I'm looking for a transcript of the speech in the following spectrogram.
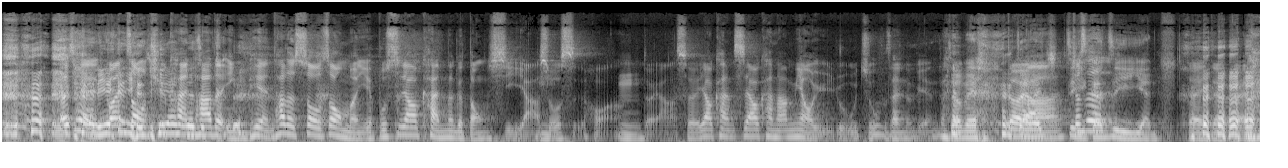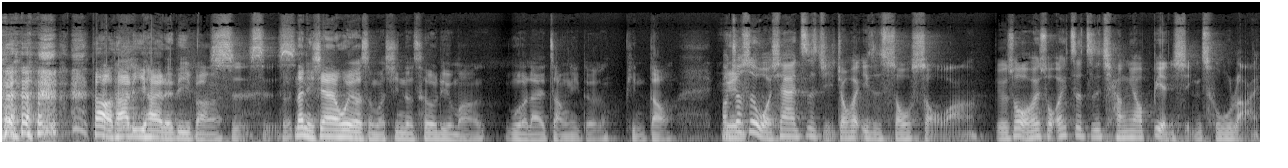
而且观众。去看他的影片，他的受众们也不是要看那个东西呀、啊。说实话，嗯，对啊，所以要看是要看他妙语如珠在那边，这边 对啊，自己跟自己演，对对对，他有他厉害的地方。是是是，那你现在会有什么新的策略吗？如果来找你的频道？哦，就是我现在自己就会一直收手啊。比如说，我会说，哎、欸，这支枪要变形出来。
